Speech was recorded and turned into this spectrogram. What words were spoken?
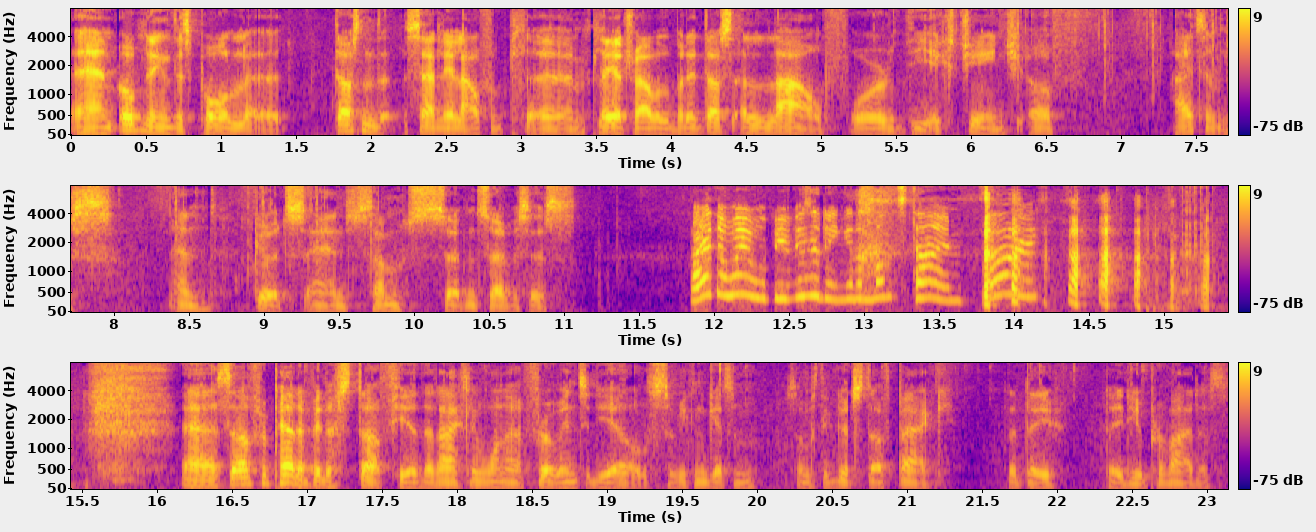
um, opening this portal uh, doesn't sadly allow for pl- um player travel, but it does allow for the exchange of items and goods and some certain services. By the way, we'll be visiting in a month's time. Bye. Uh, so I've prepared a bit of stuff here that I actually want to throw into the elves, so we can get some some of the good stuff back that they they do provide us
